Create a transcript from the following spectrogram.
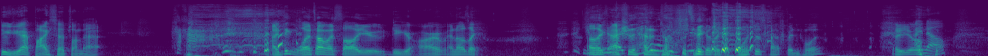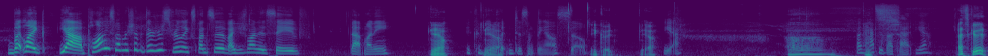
Dude, you got biceps on that. I think one time I saw you do your arm, and I was like, I like actually had a double take. I was like, what just happened? What? You? I know. But like, yeah, Pilates membership, they're just really expensive. I just wanted to save that money. Yeah, It could be Yeah. put into something else. So it could. Yeah. yeah. Um, I'm happy about that. Yeah. that's good.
